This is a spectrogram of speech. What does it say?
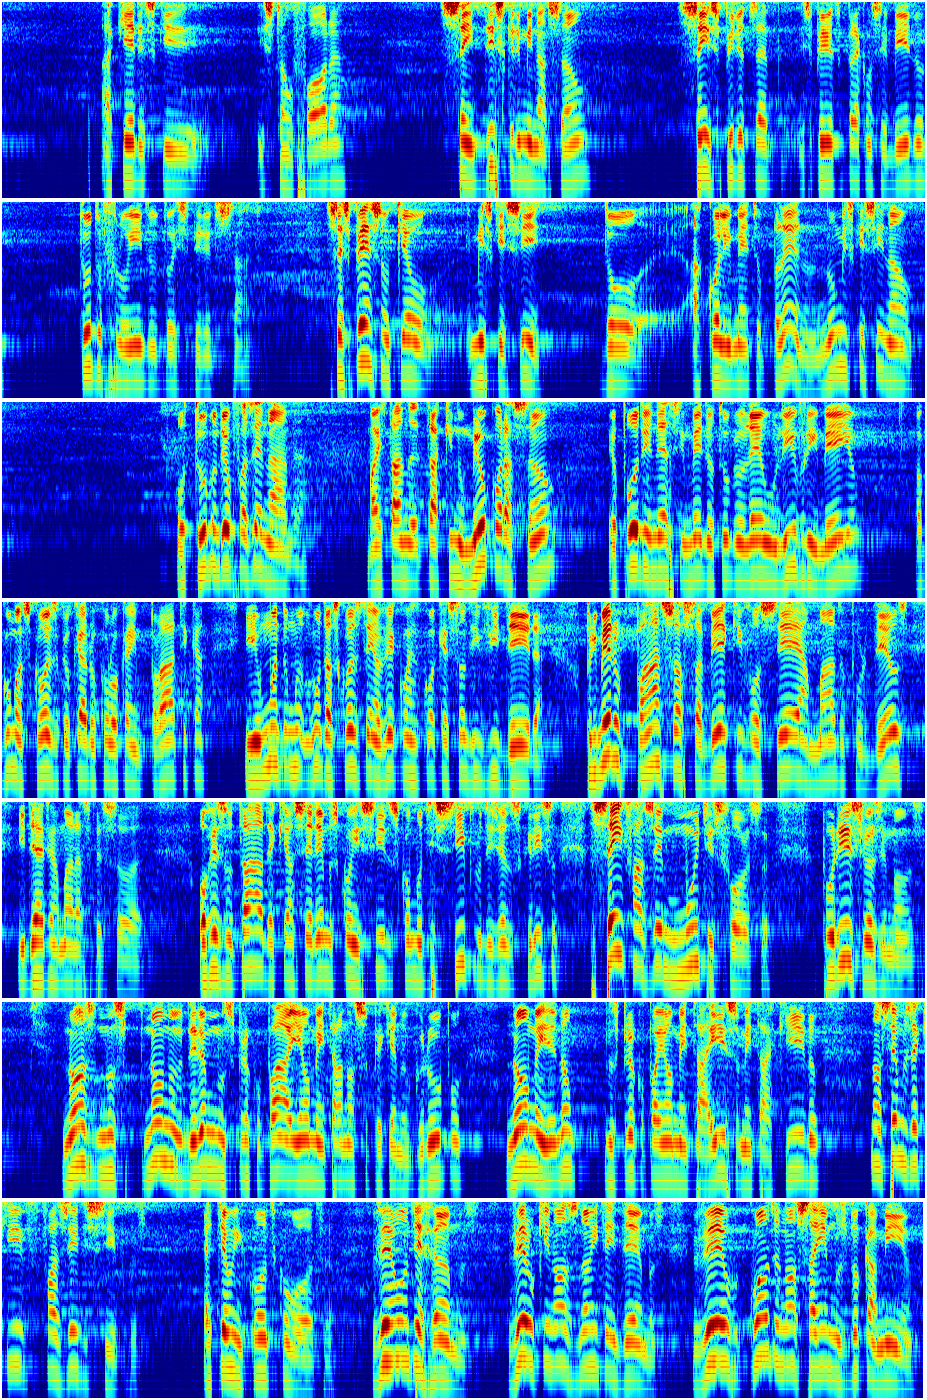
aqueles que estão fora, sem discriminação, sem espírito, espírito preconcebido, tudo fluindo do Espírito Santo. Vocês pensam que eu me esqueci do acolhimento pleno? Não me esqueci, não. Outubro não deu para fazer nada, mas está tá aqui no meu coração. Eu pude, nesse mês de outubro, ler um livro e meio, algumas coisas que eu quero colocar em prática, e uma, uma das coisas tem a ver com a, com a questão de videira. O primeiro passo a saber que você é amado por Deus e deve amar as pessoas. O resultado é que nós seremos conhecidos como discípulos de Jesus Cristo sem fazer muito esforço. Por isso, meus irmãos, nós nos, não devemos nos preocupar em aumentar nosso pequeno grupo, não, não nos preocupar em aumentar isso, aumentar aquilo. Nós temos é que fazer discípulos, é ter um encontro com o outro ver onde erramos, ver o que nós não entendemos, ver quando nós saímos do caminho.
